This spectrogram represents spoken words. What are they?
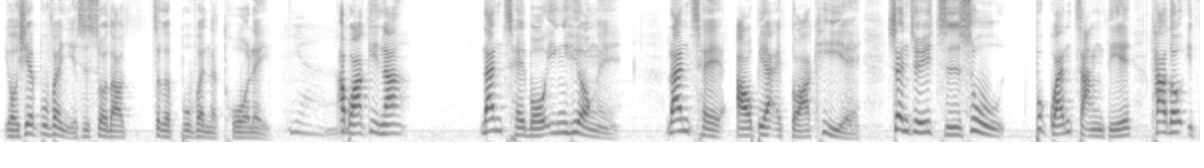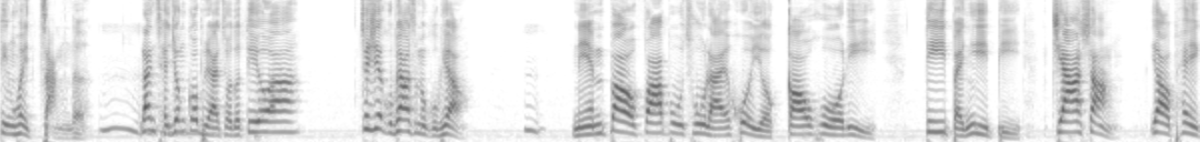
有些部分也是受到这个部分的拖累。呀，啊，无要紧啊，咱找无影响的，咱找后边会大起的，甚至于指数不管涨跌，它都一定会涨的。嗯，咱找种股票来做的丢啊。这些股票什么股票？嗯，年报发布出来会有高获利、低本益比，加上要配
